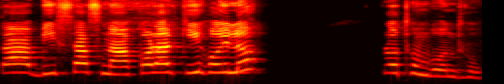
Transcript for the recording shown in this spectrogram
তা বিশ্বাস না করার কি হইল? প্রথম বন্ধু।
